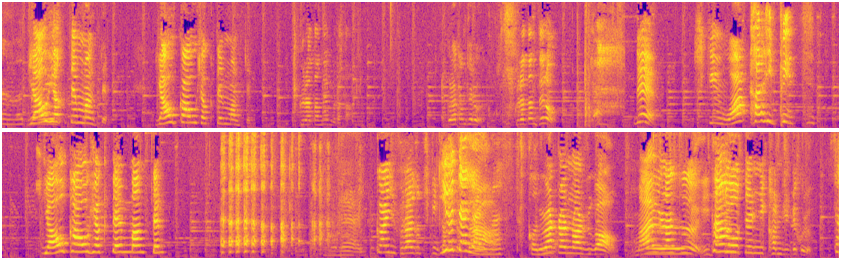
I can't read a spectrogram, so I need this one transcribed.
皆さんはーヤオ100点。満点ヤオカオ100点。満点グラタンねグラタングラタンゼロ。グラタンゼロ。でチキンは？カリピッツヤオカオ100点。満点あのね一回フライドチキン食べたゃんやらります。こグのラタンの味がマイナス1兆点に感じてくる。37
